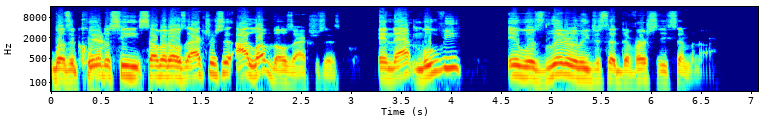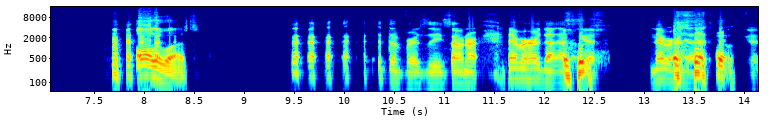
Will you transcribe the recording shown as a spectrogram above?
Was it cool Yeah. to see some of those actresses? I love those actresses in that movie, it was literally just a diversity seminar. All it was. diversity seminar. Never heard that. That's good. Never heard that. That's good.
